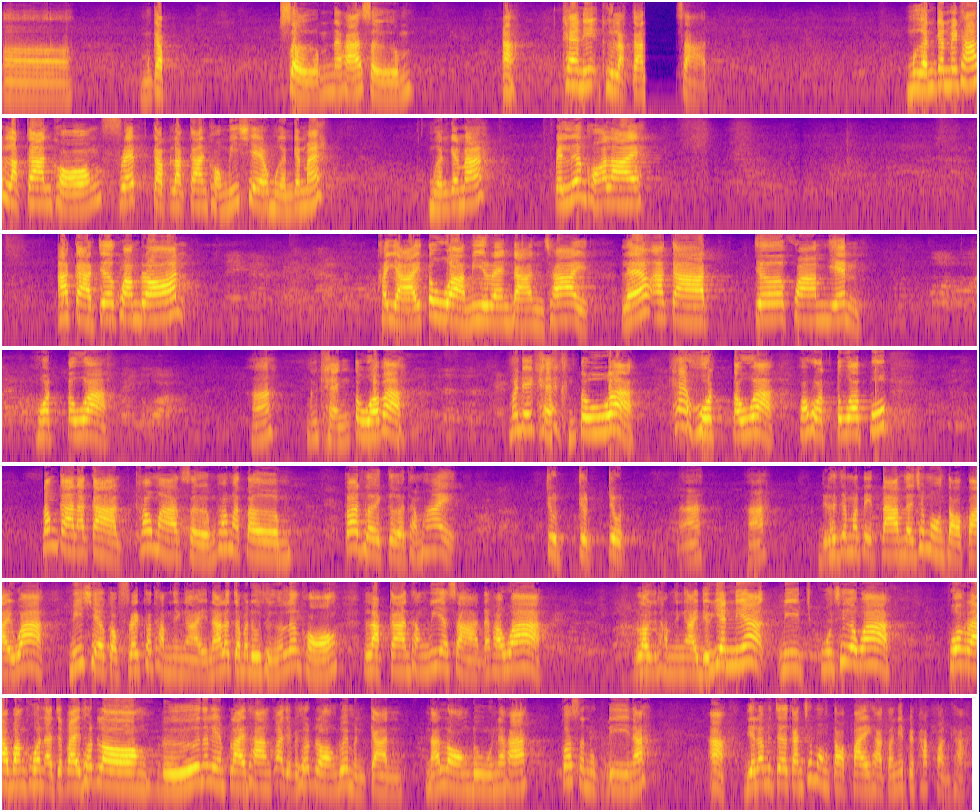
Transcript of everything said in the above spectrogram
เออเหมือนกับเสริมนะคะเสริมอะแค่นี้คือหลักการศาสตร์ เหมือนกันไหมคะ หลักการของเฟร็ดกับหลักการของมิเชลเหมือนกันไหม เหมือนกันไหมเป็นเรื่องของอะไร อากาศเจอความร้อน ขยายตัวมีแรงดันใช่ แล้วอากาศเจอความเย็น หดตัวฮะมันแข็งตัวป่ะ ไม่ได้แข็งตัว แค่หดตัว พอหดตัวปุ๊บ ต้องการอากาศเข้ามาเสริมเข้ามาเติม ก็เลยเกิดทำให้ จุดจุดจุดนะฮะเดี๋ยวเราจะมาติดตามในชั่วโมงต่อไปว่ามิเชลกับเฟร็ดเขาทำยังไงนะเราจะมาดูถึงเรื่องของหลักการทางวิทยาศาสตร์นะคะว่าเราจะทำยังไง เดี๋ยวเย็นนี้มีครูเชื่อว่าพวกเราบางคนอาจจะไปทดลอง หรือนักเรียนปลายทางก็อาจจะไปทดลองด้วยเหมือนกันนะลองดูนะคะ ก็สนุกดีนะอะเดี๋ยวเรามาเจอกันชั่วโมงต่อไปค่ะ ตอนนี้ไปพักก่อนค่ะ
